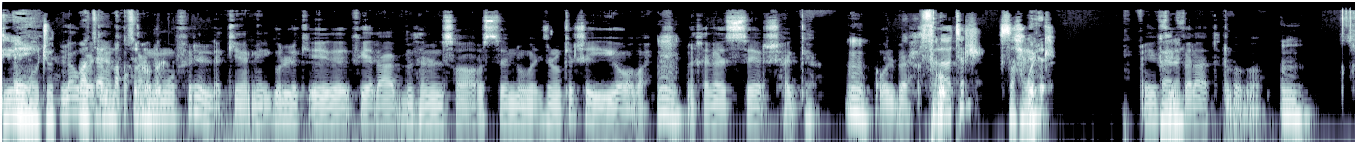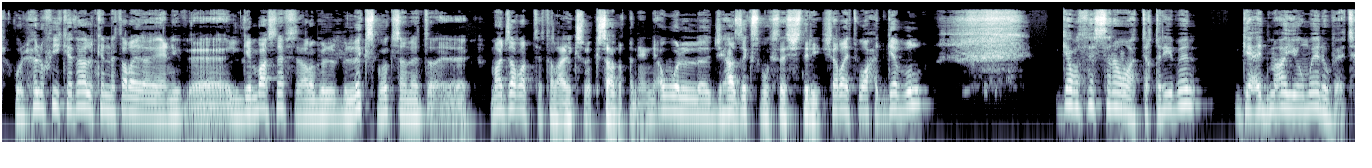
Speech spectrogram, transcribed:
اي إيه. موجود. لا ما تعمقت في الموضوع. موفر لك يعني. يقول لك إيه في ألعاب مثلا صار السن وكل شيء يوضح من خلال ال search حقها أو البحث. فلاتر؟ صح لك اي في فلاتر بالضبط والحلو فيه كذلك إنه ترى يعني آه، ال Game Pass نفسه ترى بال Xbox أنا ما جربته ترى على ال Xbox سابقا. يعني أول جهاز Xbox أشتريه. شريت واحد قبل قبل ثلاث سنوات تقريبا قعد معي يومين وبعته.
